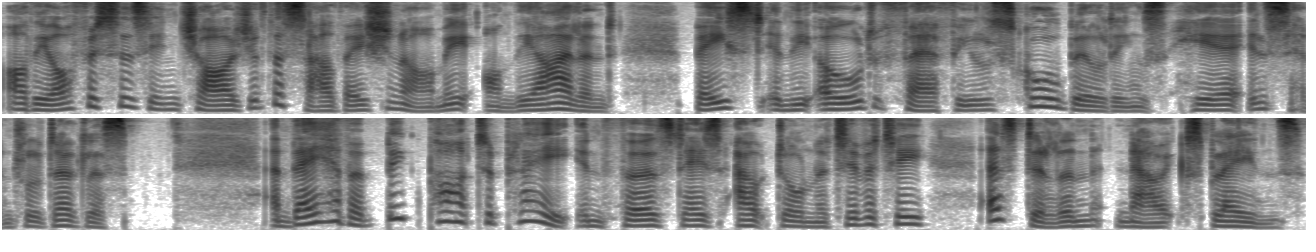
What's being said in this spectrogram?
are the officers in charge of the Salvation Army on the island, based in the old Fairfield school buildings here in central Douglas. And they have a big part to play in Thursday's outdoor nativity, as Dylan now explains.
